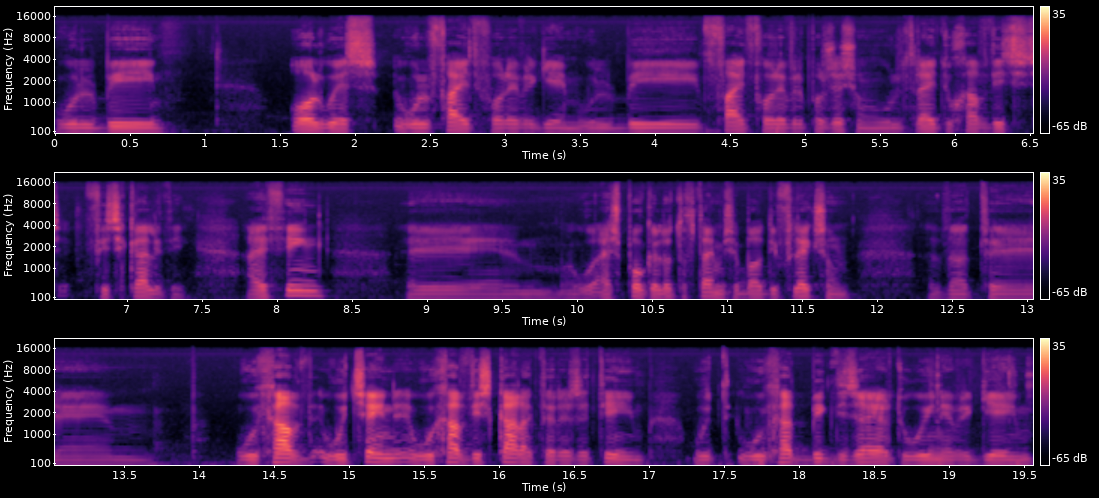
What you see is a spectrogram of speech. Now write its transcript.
will be always will fight for every game. Will be fight for every possession. Will try to have this physicality. I think um, I spoke a lot of times about deflection. That um, we have we change we have this character as a team. We we had big desire to win every game.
